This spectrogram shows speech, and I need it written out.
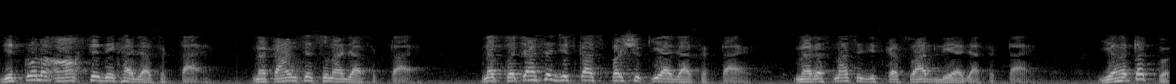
जिसको न आँख से देखा जा सकता है, न कान से सुना जा सकता है, न त्वचा से जिसका स्पर्श किया जा सकता है, न रसना से जिसका स्वाद लिया जा सकता है। यह तत्व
